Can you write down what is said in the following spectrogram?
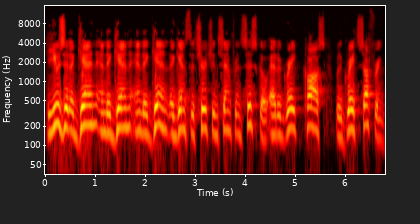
He used it again and again and again against the church in San Francisco at a great cost with great suffering.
